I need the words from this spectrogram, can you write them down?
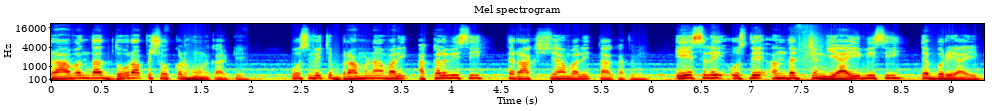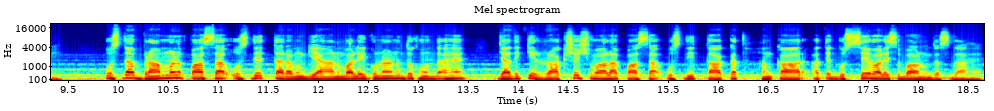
ਰਾਵਣ ਦਾ ਦੋਹਰਾ ਪਿਛੋਕੜ ਹੋਣ ਕਰਕੇ ਉਸ ਵਿੱਚ ਬ੍ਰਾਹਮਣਾਂ ਵਾਲੀ ਅਕਲ ਵੀ ਸੀ ਤੇ ਰਾਖਸ਼ਾਂ ਵਾਲੀ ਤਾਕਤ ਵੀ। ਇਸ ਲਈ ਉਸ ਦੇ ਅੰਦਰ ਚੰਗਿਆਈ ਵੀ ਸੀ ਤੇ ਬੁਰੀਾਈ ਵੀ। ਉਸ ਦਾ ਬ੍ਰਾਹਮਣ ਪਾਸਾ ਉਸ ਦੇ ਧਰਮ ਗਿਆਨ ਵਾਲੇ ਗੁਣਾਂ ਨੂੰ ਦਿਖਾਉਂਦਾ ਹੈ ਜਦ ਕਿ ਰਾਖਸ਼ ਵਾਲਾ ਪਾਸਾ ਉਸ ਦੀ ਤਾਕਤ, ਹੰਕਾਰ ਅਤੇ ਗੁੱਸੇ ਵਾਲੇ ਸੁਭਾਅ ਨੂੰ ਦੱਸਦਾ ਹੈ।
